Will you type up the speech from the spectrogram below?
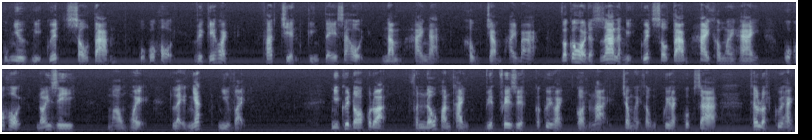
cũng như nghị quyết 68 của Quốc hội về kế hoạch phát triển kinh tế xã hội năm 2023. Và câu hỏi đặt ra là nghị quyết 68-2022 của Quốc hội nói gì mà ông Huệ lại nhắc như vậy? Nghị quyết đó có đoạn phấn đấu hoàn thành việc phê duyệt các quy hoạch còn lại trong hệ thống quy hoạch quốc gia theo luật quy hoạch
